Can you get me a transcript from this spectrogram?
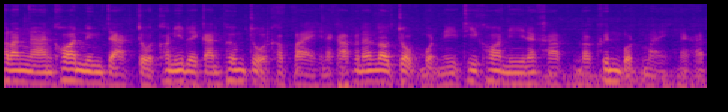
พลังงานข้อหนึ่งจากโจทย์ข้อนี้โดยการเพิ่มโจทย์เข้าไปนะครับ เพราะฉะนั้นเราจบบทนี้ที่ข้อนี้นะครับ เราขึ้นบทใหม่นะครับ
